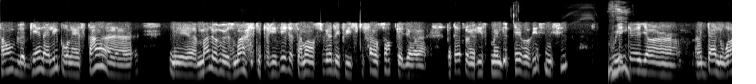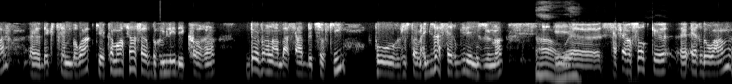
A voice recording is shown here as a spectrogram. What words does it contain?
semble bien aller pour l'instant. Euh, mais euh, malheureusement, ce qui est arrivé récemment en Suède, et puis ce qui fait en sorte qu'il y a peut-être un risque même de terrorisme ici, oui. c'est qu'il y a un, Danois euh, d'extrême droite qui a commencé à faire brûler des Corans devant l'ambassade de Turquie pour justement exacerber les musulmans. Ah, et ça fait en sorte que Erdogan,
